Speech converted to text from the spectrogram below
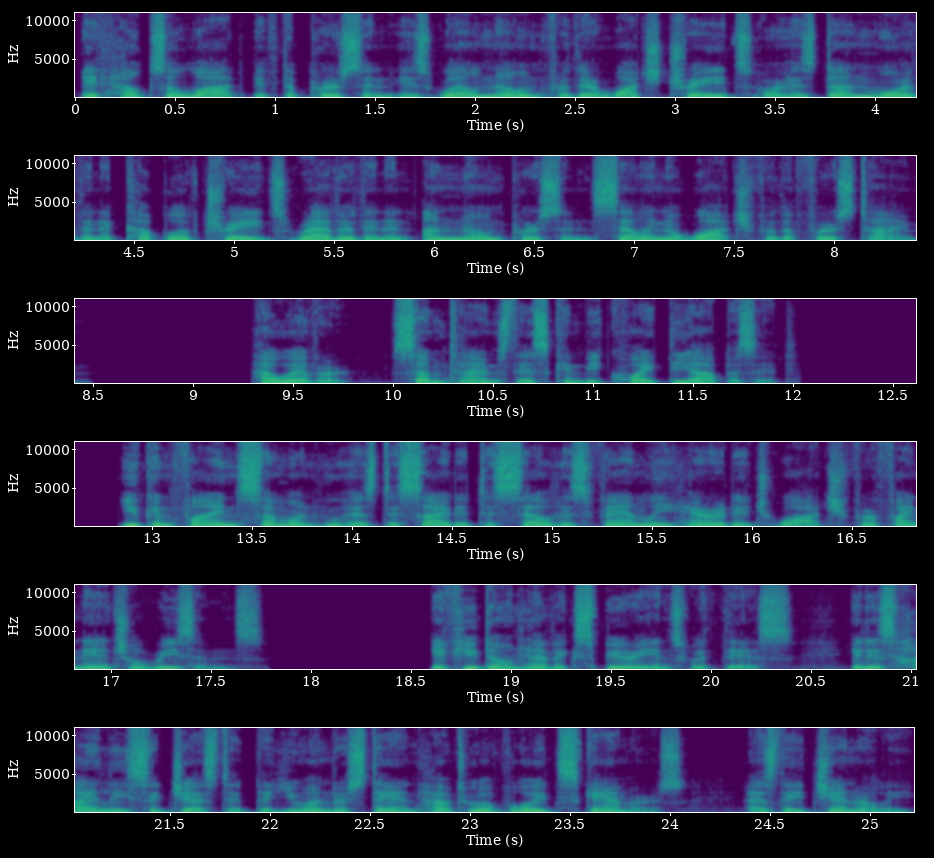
it helps a lot if the person is well known for their watch trades or has done more than a couple of trades rather than an unknown person selling a watch for the first time. However, sometimes this can be quite the opposite. You can find someone who has decided to sell his family heritage watch for financial reasons. If you don't have experience with this, it is highly suggested that you understand how to avoid scammers, as they generally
